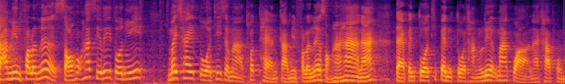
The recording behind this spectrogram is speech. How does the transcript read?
Garmin Forerunner 265 Series ตัวนี้ไม่ใช่ตัวที่จะมาทดแทน Garmin Forerunner 255 นะ แต่เป็นตัวที่เป็นตัวทางเลือกมากกว่านะครับผม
